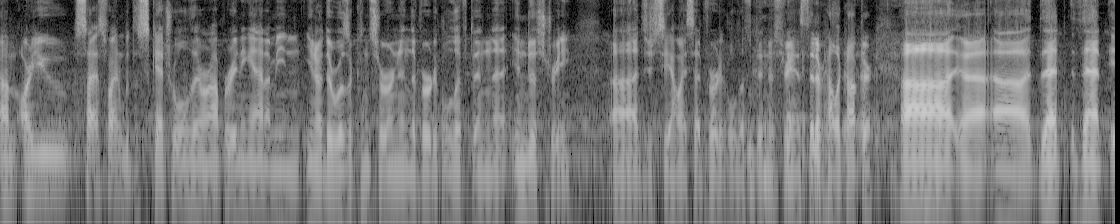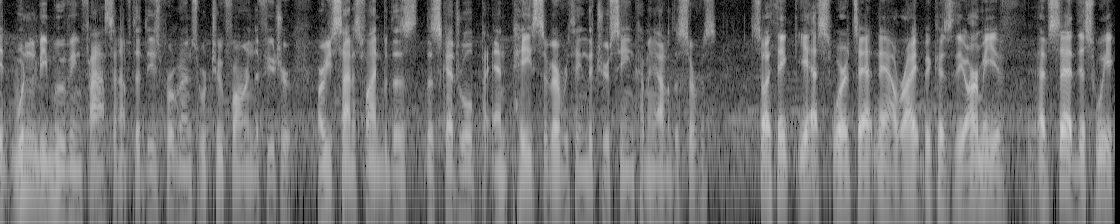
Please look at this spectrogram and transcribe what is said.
Um, are you satisfied with the schedule they're operating at? I mean, you know, there was a concern in the vertical lift in the industry. Uh, did you see how I said vertical lift industry instead of helicopter? Uh, uh, uh, that that it wouldn't be moving fast enough. That these programs were too far in the future. Are you satisfied with the, the schedule and pace of everything that you're seeing coming out of the service? So I think yes, where it's at now, right? Because the Army have, have said this week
